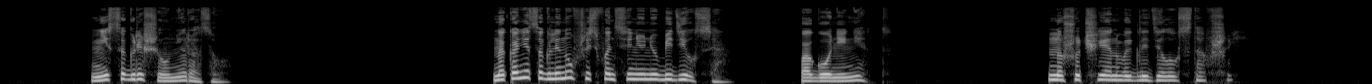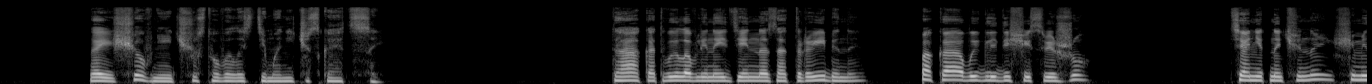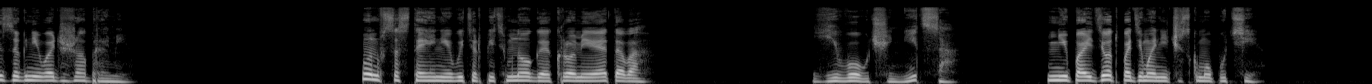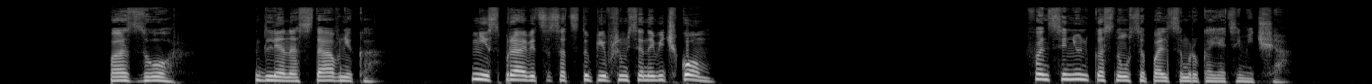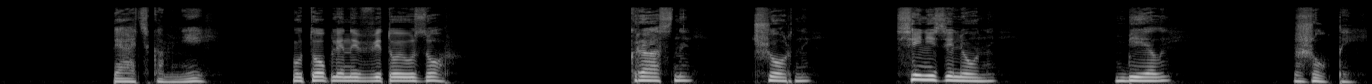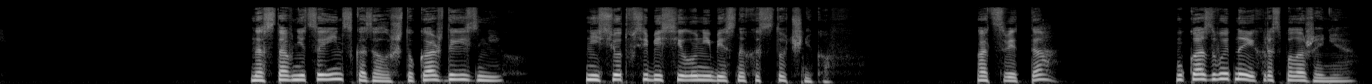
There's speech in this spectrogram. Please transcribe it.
не согрешил ни разу. Наконец, оглянувшись, Фансинюнь убедился. Погони нет. Но Шучен выглядела уставшей. А еще в ней чувствовалась демоническая ци. Так от выловленной день назад рыбины, пока выглядящий свежо, тянет начинающими загнивать жабрами. Он в состоянии вытерпеть многое, кроме этого. Его ученица не пойдет по демоническому пути. Позор для наставника не справиться с отступившимся новичком. Фансинюнь коснулся пальцем рукояти меча. Пять камней, утоплены в витой узор. Красный, черный, сине-зеленый, белый, желтый. Наставница Ин сказала, что каждый из них несет в себе силу небесных источников, а цвета указывают на их расположение.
